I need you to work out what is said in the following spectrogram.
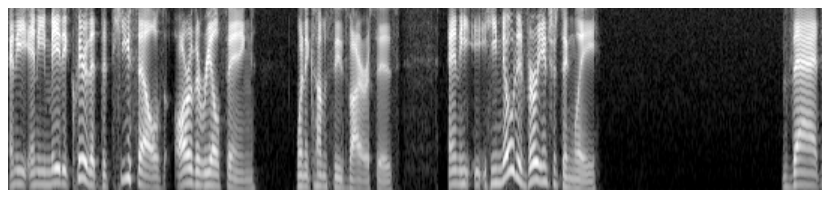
and he and he made it clear that the T cells are the real thing when it comes to these viruses, and he he noted very interestingly that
